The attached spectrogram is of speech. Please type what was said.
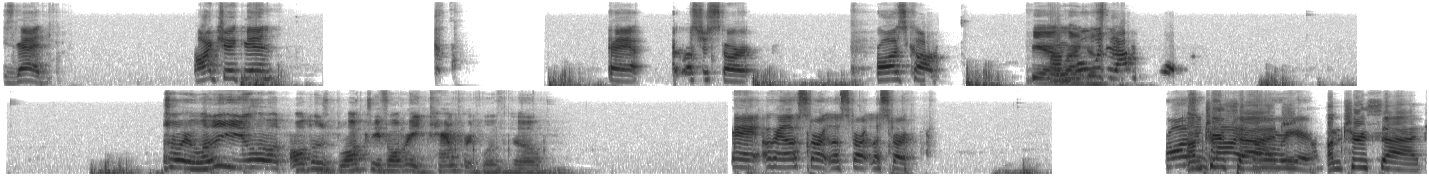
He's dead. Hi, chicken. Okay, let's just start. Roz, come. Yeah, Um, let What was it after? Sorry, what do you do about all those blocks we've already tampered with, though? Okay, okay, let's start. Let's start. Let's start. Roz I'm and too Kai, Come sad. over here. I'm too sad.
